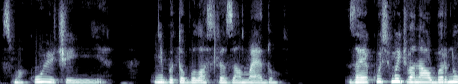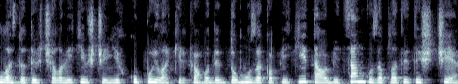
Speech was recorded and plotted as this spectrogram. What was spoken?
смакуючи її, ніби то була сльоза меду. За якусь мить вона обернулась до тих чоловіків, що їх купила кілька годин тому за копійки та обіцянку заплатити ще,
